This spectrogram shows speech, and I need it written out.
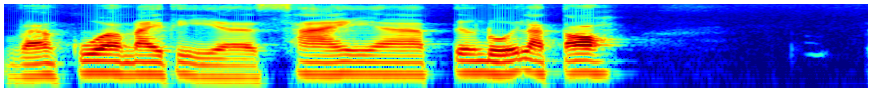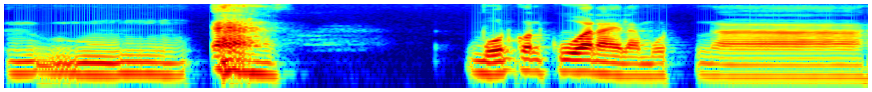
Và cua hôm nay thì à, size à, tương đối là to. Bốn con cua này là một à,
